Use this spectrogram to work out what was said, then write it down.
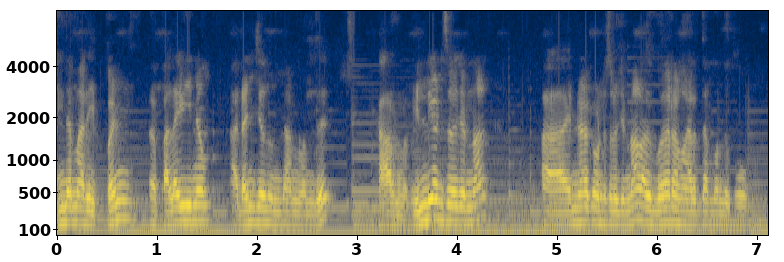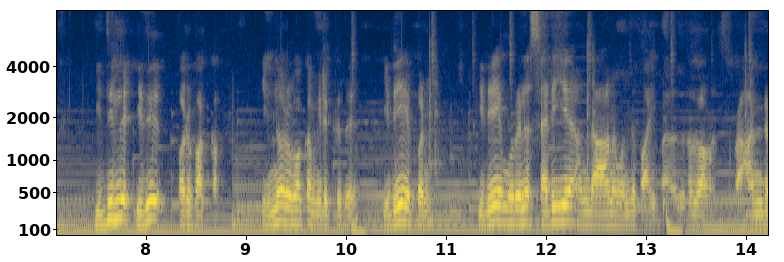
இந்த மாதிரி பெண் பலவீனம் அடைஞ்சதும் தான் வந்து காரணம். இல்லைன்னு சொல்லி சொன்னால் என்ன நடக்கும்னு சொல்லி சொன்னால் அது வேற மாதிரி தான் வந்து போகும். இதில் இது ஒரு பக்கம். இன்னொரு பக்கம் இருக்குது. இதே பெண் இதே முறையில் சரியாக அந்த ஆணை வந்து பாய்ப்பார் அது சொல்லுவாங்க ஒரு ஆண்ட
